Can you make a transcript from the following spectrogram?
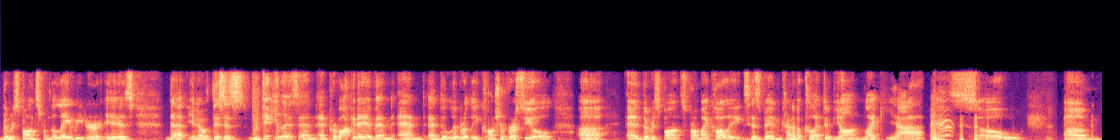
the response from the lay reader is that you know this is ridiculous and, and provocative and and and deliberately controversial. Uh, and the response from my colleagues has been kind of a collective yawn, like, yeah, so. Um,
